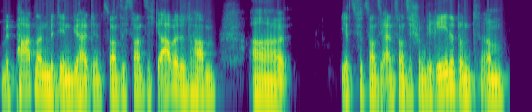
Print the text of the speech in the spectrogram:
mit Partnern, mit denen wir halt in 2020 gearbeitet haben, äh, jetzt für 2021 schon geredet und ähm,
